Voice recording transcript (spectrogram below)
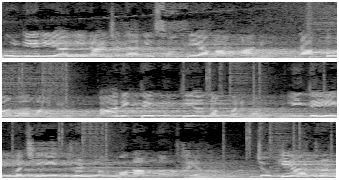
બુલ્ગેરિયાની રાજધાની સોફિયામાં મારી નાખવામાં આવ્યો. આ રીતે ભૂતિયા નંબરના લીધે એક પછી એક ત્રણ લોકોના મોત થયા. જો કે આ ત્રણ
